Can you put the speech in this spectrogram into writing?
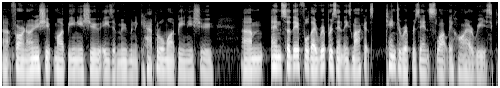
Uh, foreign ownership might be an issue. Ease of movement of capital might be an issue. Um, and so, therefore, they represent these markets tend to represent slightly higher risk.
